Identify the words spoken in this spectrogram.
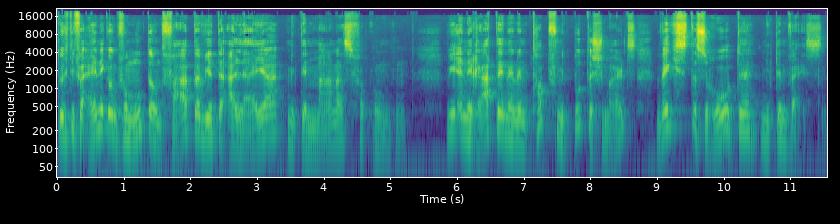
Durch die Vereinigung von Mutter und Vater wird der Alaya mit dem Manas verbunden. Wie eine Ratte in einem Topf mit Butterschmalz wächst das Rote mit dem Weißen.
